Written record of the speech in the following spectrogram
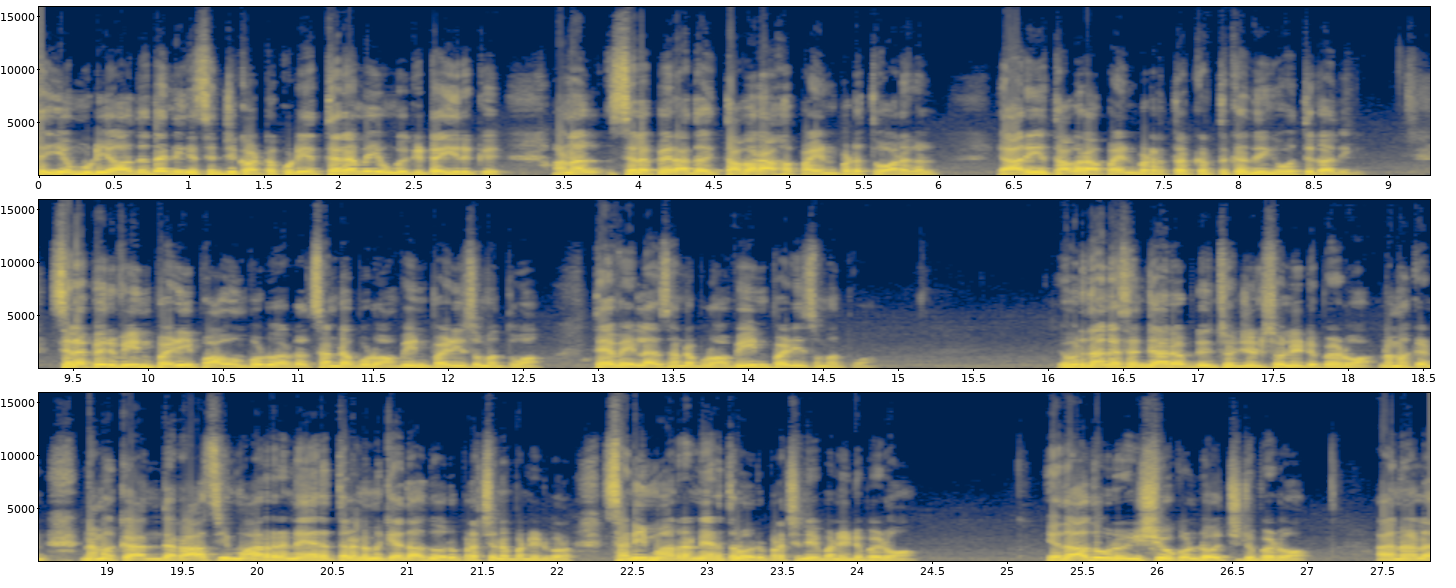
செய்ய முடியாததை நீங்கள் செஞ்சு காட்டக்கூடிய திறமை உங்ககிட்ட இருக்குது ஆனால் சில பேர் அதை தவறாக பயன்படுத்துவார்கள். யாரையும் தவறாக பயன்படுத்துறதுக்கு நீங்கள் ஒத்துக்காதீங்க. சில பேர் வீண் பழி பாவம் போடுவார்கள் சண்டை போடுவான் வீண் பழி சுமத்துவான். தேவையில்லாத சண்டை போடுவான் வீண் பழி சுமத்துவான். இவர் தாங்க செஞ்சார் அப்படின்னு சொல்லிட்டு சொல்லிட்டு போயிடுவான். நமக்கு நமக்கு அந்த ராசி மாறுற நேரத்தில் நமக்கு ஏதாவது ஒரு பிரச்சனை பண்ணிட்டு போயிடும் சனி மாறுற நேரத்தில் ஒரு பிரச்சனையை பண்ணிட்டு போயிடுவான். ஏதாவது ஒரு இஷ்யூ கொண்டு வச்சுட்டு போயிடுவான். அதனால்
